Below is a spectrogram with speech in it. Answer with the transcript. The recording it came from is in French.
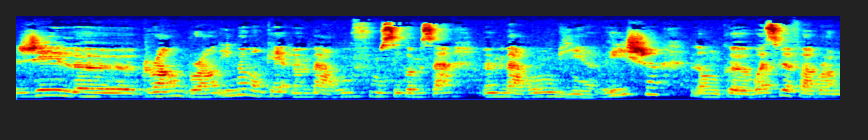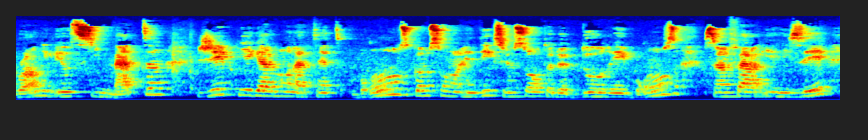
J'ai le Ground Brown. Il me manquait un marron foncé comme ça, un marron bien riche. Donc euh, voici le fard Brown Brown. Il est aussi mat. J'ai pris également la teinte bronze. Comme son nom l'indique, c'est une sorte de doré bronze. C'est un fard irisé.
